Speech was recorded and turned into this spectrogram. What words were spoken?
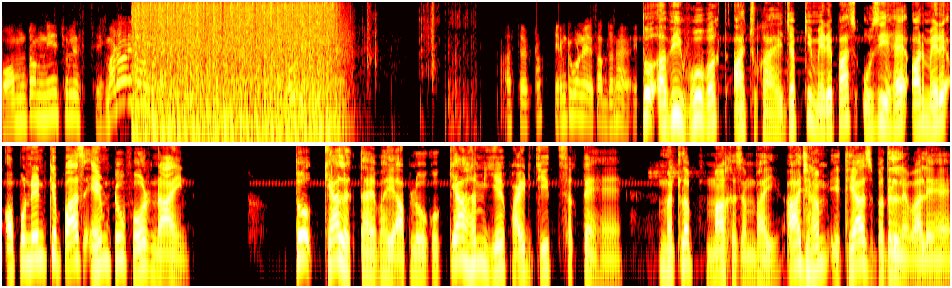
বম টম নিয়ে চলে এসছে মারো এই তো ওইখানে। ও দেখছি। আচ্ছা একটা এম টু সাবধান হ্যাঁ तो अभी वो वक्त आ चुका है जबकि मेरे पास उजी है और मेरे ओपोनेंट के पास एम टू फोर नाइन तो क्या लगता है भाई आप लोगों को क्या हम ये फाइट जीत सकते हैं मतलब माँ कसम भाई आज हम इतिहास बदलने वाले हैं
